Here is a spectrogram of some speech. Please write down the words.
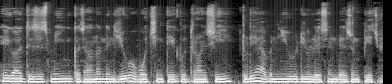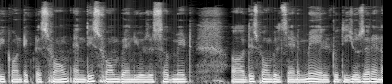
Hey guys, this is me Gajanand and you are watching Tech Rudranshi. Today I have a new video lesson based on PHP contact us form and this form when users submit uh, this form will send a mail to the user and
